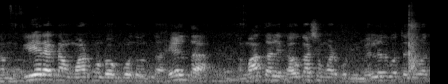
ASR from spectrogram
ನಮ್ಗೆ ಕ್ಲಿಯರ್ ಆಗಿ ನಾವು ಮಾಡ್ಕೊಂಡು ಹೋಗ್ಬೋದು ಅಂತ ಹೇಳ್ತಾ ಮಾತಾಡ್ಲಿಕ್ಕೆ ಅವಕಾಶ ಮಾಡಿಕೊಟ್ಟು ನಿಮ್ಮೆಲ್ಲರಿಗೂ ಧನ್ಯವಾದ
